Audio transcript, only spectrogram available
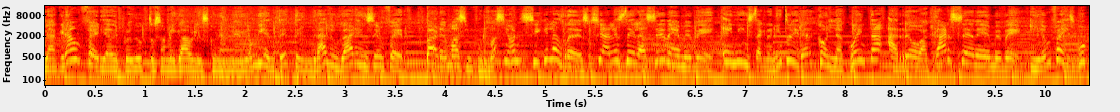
La gran feria de productos amigables con el medio ambiente tendrá lugar en Senfer. Para más información, sigue las redes sociales de la CDMB en Instagram y Twitter con la cuenta arroba carcdmb y en Facebook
